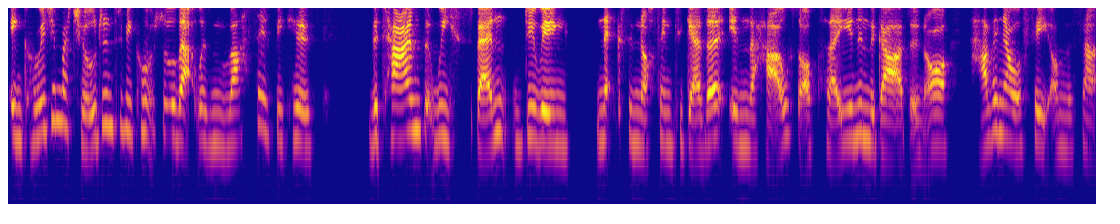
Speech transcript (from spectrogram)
encouraging my children to be comfortable. That was massive because the times that we spent doing next to nothing together in the house or playing in the garden or having our feet on the sand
